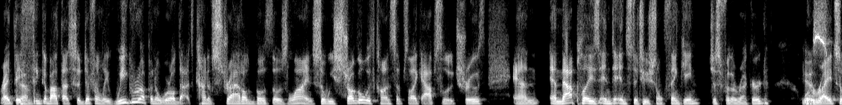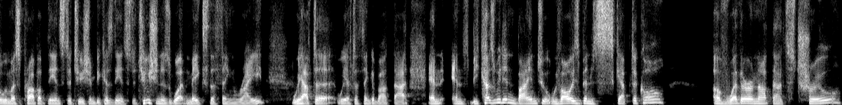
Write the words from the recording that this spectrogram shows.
Right? They yeah. think about that so differently. We grew up in a world that's kind of straddled both those lines. So we struggle with concepts like absolute truth and and that plays into institutional thinking just for the record yes. we're right so we must prop up the institution because the institution is what makes the thing right we have to we have to think about that and and because we didn't buy into it we've always been skeptical of whether or not that's true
